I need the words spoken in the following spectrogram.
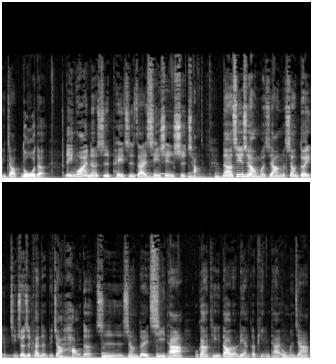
比较多的。另外呢，是配置在新兴市场。那新兴市场我们相相对谨慎是看的比较好的，是相对其他我刚刚提到的两个平台，我们家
